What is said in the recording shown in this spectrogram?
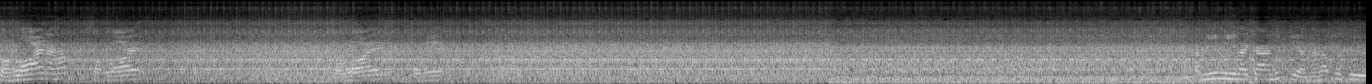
200 นะครับ 200 200 ตัวนี้คันนี้มีรายการที่เปลี่ยนนะครับ ก็คือ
